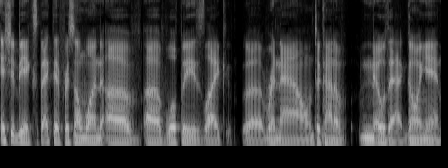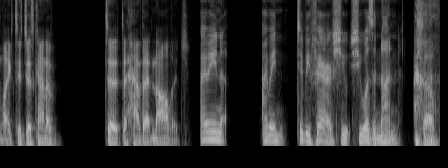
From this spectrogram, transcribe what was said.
it should be expected for someone of of Whoopi's like uh, renown to kind of know that going in, like to just kind of to to have that knowledge. I mean, I mean to be fair, she she was a nun, so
